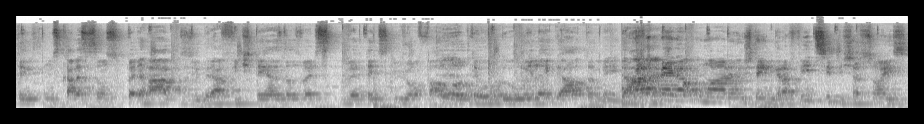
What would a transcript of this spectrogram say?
tem uns caras que são super rápidos e o grafite tem as duas ver- vertentes que o João falou, É, tem o, o ilegal também. O cara né? pega uma área onde tem grafites e pichações,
